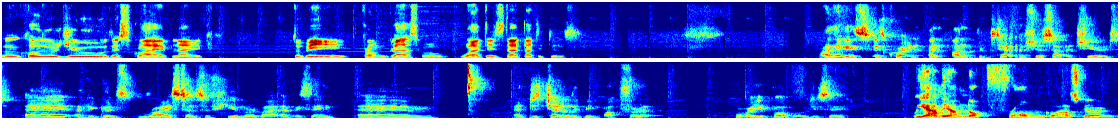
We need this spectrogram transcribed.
How would you describe like to be from Glasgow? What is that attitude? I think it's it's quite an, an unpretentious attitude, uh, like a good wry sense of humor about everything, um, and just generally being up for it. What about you, Bob? What would you say? Yeah, I mean, I'm not from Glasgow,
